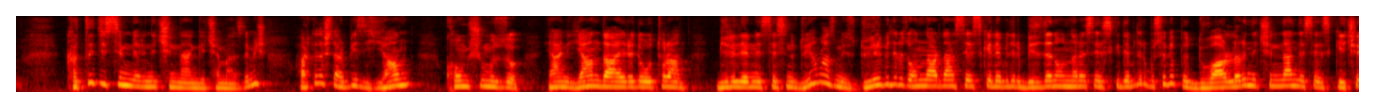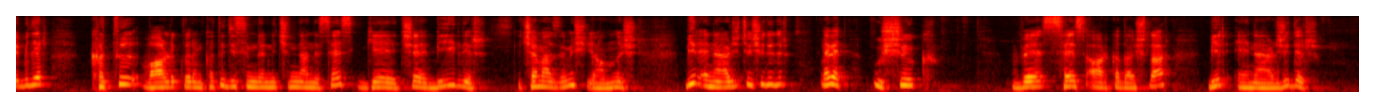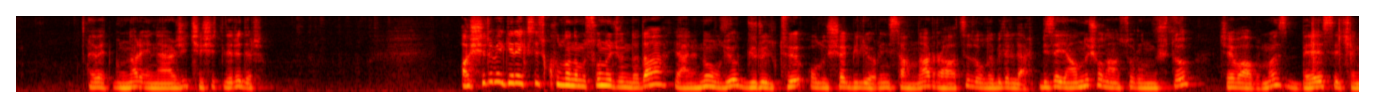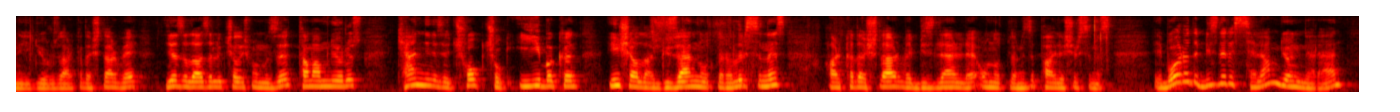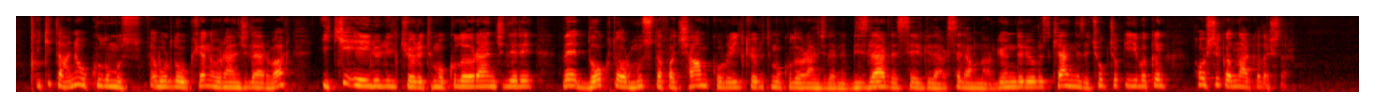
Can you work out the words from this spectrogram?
Katı cisimlerin içinden geçemez demiş. Arkadaşlar biz yan komşumuzu yani yan dairede oturan birilerinin sesini duyamaz mıyız? Duyabiliriz. Onlardan ses gelebilir. Bizden onlara ses gidebilir. Bu sebeple duvarların içinden de ses geçebilir. Katı varlıkların, katı cisimlerin içinden de ses geçebilir. Geçemez demiş. Yanlış. Bir enerji çeşididir. Evet, ışık ve ses arkadaşlar bir enerjidir. Evet, bunlar enerji çeşitleridir. Aşırı ve gereksiz kullanımı sonucunda da yani ne oluyor? Gürültü oluşabiliyor. İnsanlar rahatsız olabilirler. Bize yanlış olan sorulmuştu. Cevabımız B seçeneği diyoruz arkadaşlar ve yazılı hazırlık çalışmamızı tamamlıyoruz. Kendinize çok çok iyi bakın. İnşallah güzel notlar alırsınız. Arkadaşlar ve bizlerle o notlarınızı paylaşırsınız. E, bu arada bizlere selam gönderen iki tane okulumuz ve burada okuyan öğrenciler var. 2 Eylül İlköğretim Okulu öğrencileri ve Doktor Mustafa Çamkoru İlköğretim Okulu öğrencilerine bizler de sevgiler, selamlar gönderiyoruz. Kendinize çok çok iyi bakın. Hoşçakalın arkadaşlar.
